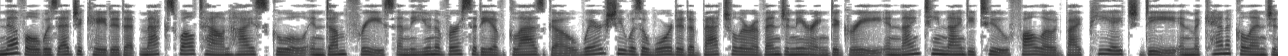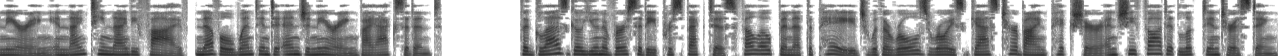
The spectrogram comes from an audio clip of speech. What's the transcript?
Neville was educated at Maxwelltown High School in Dumfries and the University of Glasgow where she was awarded a Bachelor of Engineering degree in 1992 followed by PhD in Mechanical Engineering in 1995. Neville went into engineering by accident. The Glasgow University prospectus fell open at the page with a Rolls-Royce gas turbine picture and she thought it looked interesting.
